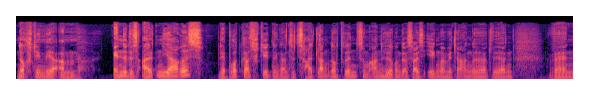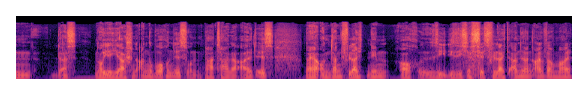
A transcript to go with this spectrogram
Noch stehen wir am Ende des alten Jahres. Der Podcast steht eine ganze Zeit lang noch drin zum Anhören. Das heißt, irgendwann wird er angehört werden, wenn das neue Jahr schon angebrochen ist und ein paar Tage alt ist. Naja, und dann vielleicht nehmen auch Sie, die sich das jetzt vielleicht anhören, einfach mal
